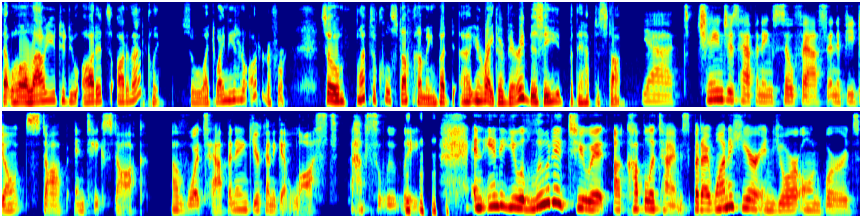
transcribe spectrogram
that will allow you to do audits automatically. So what do I need an auditor for? So lots of cool stuff coming. But uh, you're right; they're very busy, but they have to stop. Yeah, change is happening so fast, and if you don't stop and take stock of what's happening, you're going to get lost. Absolutely. and Andi, you alluded to it a couple of times, but I want to hear in your own words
